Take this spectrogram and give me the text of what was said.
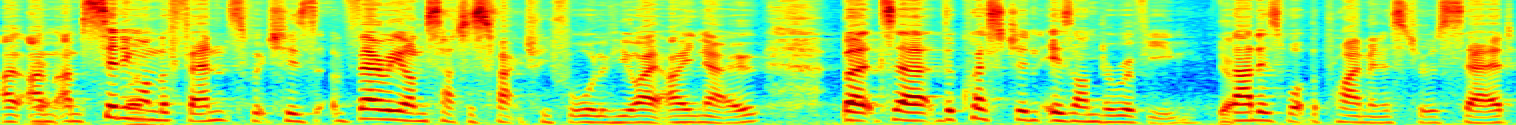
I, am sitting on the fence, which is very unsatisfactory for all of you, I, I know. But uh, the question is under review. That is what the Prime Minister has said.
